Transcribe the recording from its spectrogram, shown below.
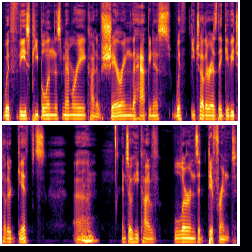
with these people in this memory, kind of sharing the happiness with each other as they give each other gifts. Um, And so he kind of learns a different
